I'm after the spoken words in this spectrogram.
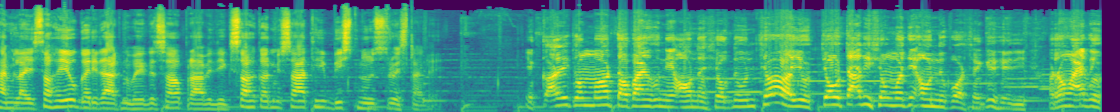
हामीलाई सहयोग गरिराख्नु भएको छ प्राविधिक सहकर्मी साथी विष्णु श्रेष्ठले। यो कार्यक्रममा तपाईँको नि आउन सक्नुहुन्छ यो चौतारीसम्म चाहिँ आउनुपर्छ कि फेरि? रमाइलो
